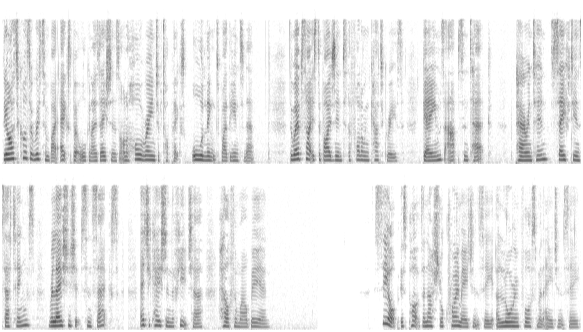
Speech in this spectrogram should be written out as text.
The articles are written by expert organisations on a whole range of topics, all linked by the internet. The website is divided into the following categories games, apps and tech, parenting, safety and settings, relationships and sex, education in the future, health and well-being. CEOP is part of the National Crime Agency, a law enforcement agency.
